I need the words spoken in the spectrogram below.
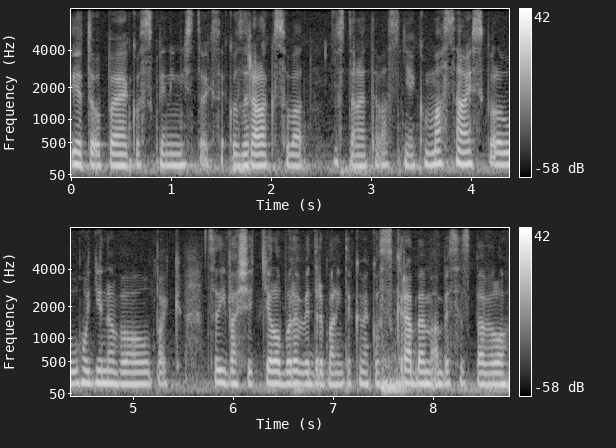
je to úplně jako skvělé místo, jak se jako zrelaxovat. Dostanete vlastně jako masáž skvělou hodinovou, pak celé vaše tělo bude vydrbaný takovým jako skrabem, aby se zbavilo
